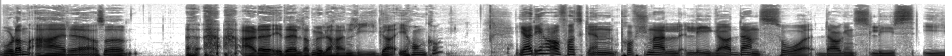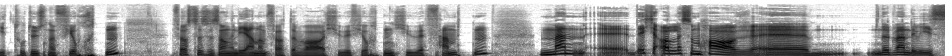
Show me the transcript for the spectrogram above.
hvordan er Altså, er det i det hele tatt mulig å ha en liga i Hongkong? Ja, de har faktisk en profesjonell liga. Den så dagens lys i 2014. Første sesongen de gjennomførte, var 2014-2015. Men eh, det er ikke alle som har eh, nødvendigvis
